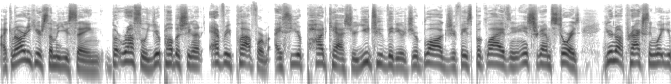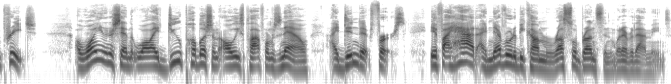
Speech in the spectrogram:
I can already hear some of you saying, but Russell, you're publishing on every platform. I see your podcasts, your YouTube videos, your blogs, your Facebook Lives, and your Instagram stories. You're not practicing what you preach. I want you to understand that while I do publish on all these platforms now, I didn't at first. If I had, I never would have become Russell Brunson, whatever that means.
